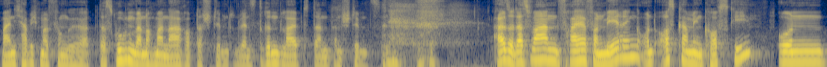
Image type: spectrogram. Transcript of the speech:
Meine ich, habe ich mal von gehört. Das googeln wir nochmal nach, ob das stimmt. Und wenn es drin bleibt, dann, dann stimmt's. also, das waren Freiherr von Mehring und Oskar Minkowski. Und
